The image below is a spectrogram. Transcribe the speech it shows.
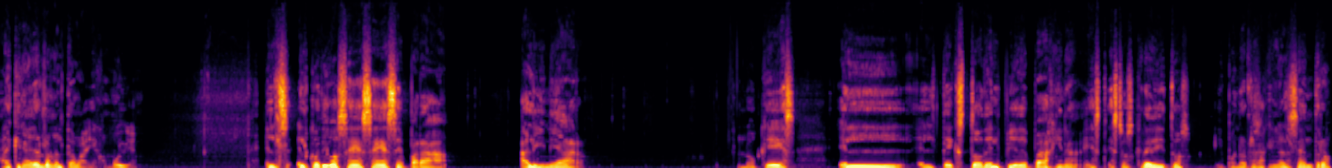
hay que añadirlo en el tema hijo muy bien el, código CSS para alinear lo que es el, texto del pie de página, estos créditos, y ponerlos aquí en el centro,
